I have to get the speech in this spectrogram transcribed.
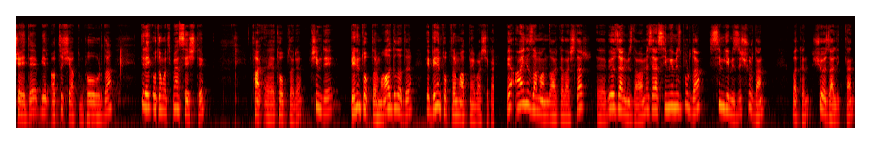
şeyde bir atış yaptım power'da. Direkt otomatikman seçti ta, e, topları. Şimdi benim toplarımı algıladı ve benim toplarımı atmaya başlayacak. Ve aynı zamanda arkadaşlar e, bir özelliğimiz daha var. Mesela simgemiz burada. Simgemizi şuradan bakın şu özellikten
